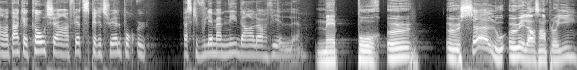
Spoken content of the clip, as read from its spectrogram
en tant que coach, en fait, spirituel pour eux. Parce qu'ils voulaient m'amener dans leur ville. Mais pour eux, eux seuls ou eux et leurs employés?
